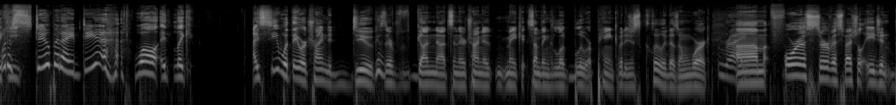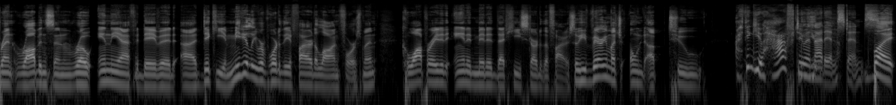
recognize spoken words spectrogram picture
what a stupid idea. well, it like. I see what they were trying to do because they're gun nuts and they're trying to make it something look blue or pink, but it just clearly doesn't work. Right. Um, Forest Service Special Agent Brent Robinson wrote in the affidavit uh, Dickey immediately reported the fire to law enforcement, cooperated, and admitted that he started the fire. So he very much owned up to. I think you have to in You- that instance. But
